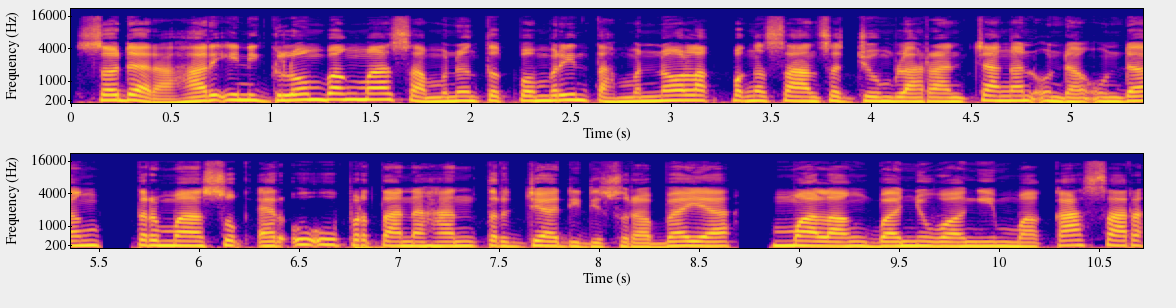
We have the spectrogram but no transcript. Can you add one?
Saudara, hari ini gelombang masa menuntut pemerintah menolak pengesahan sejumlah rancangan undang-undang termasuk RUU Pertanahan terjadi di Surabaya, Malang, Banyuwangi, Makassar,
